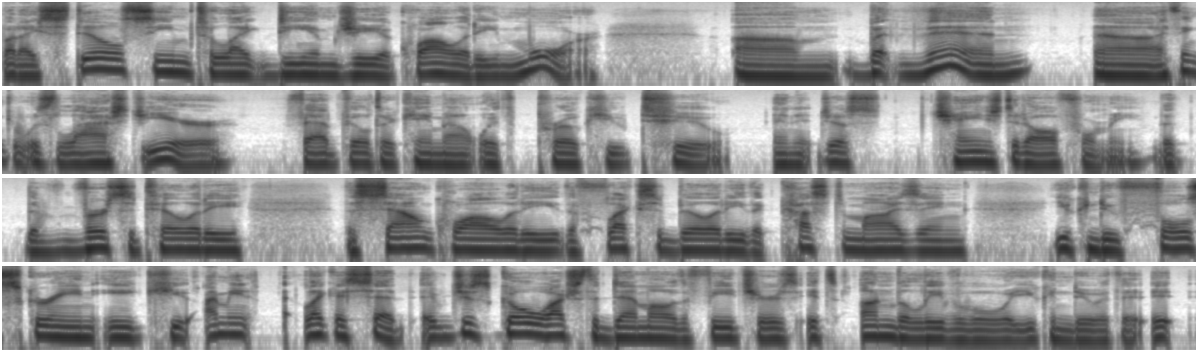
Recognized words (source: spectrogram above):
but I still seem to like DMG Equality more. Um, but then uh, I think it was last year FabFilter came out with Pro Q2, and it just changed it all for me. The the versatility, the sound quality, the flexibility, the customizing. You can do full screen EQ. I mean, like I said, just go watch the demo of the features. It's unbelievable what you can do with it. It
